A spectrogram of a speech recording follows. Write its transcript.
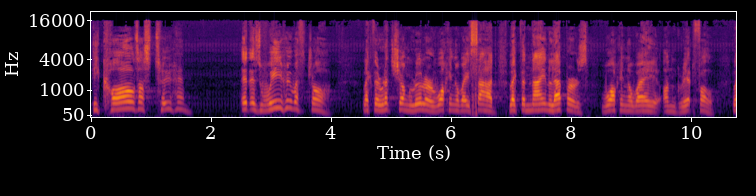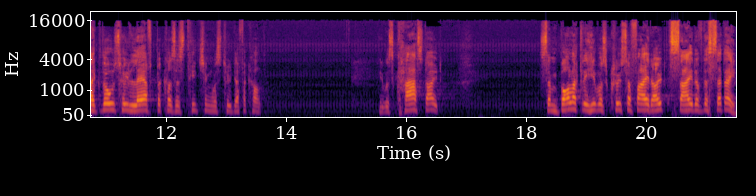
He calls us to Him. It is we who withdraw, like the rich young ruler walking away sad, like the nine lepers walking away ungrateful, like those who left because his teaching was too difficult. He was cast out. Symbolically, he was crucified outside of the city.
